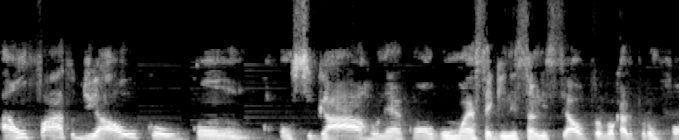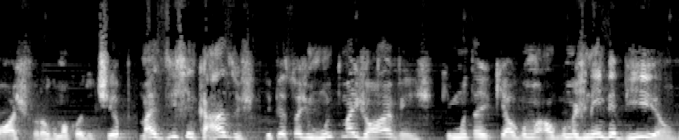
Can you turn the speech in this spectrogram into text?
a um fato de álcool com um cigarro, né, com alguma essa ignição inicial provocada por um fósforo, alguma coisa do tipo. Mas existem casos de pessoas muito mais jovens que muitas que alguma, algumas nem bebiam.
